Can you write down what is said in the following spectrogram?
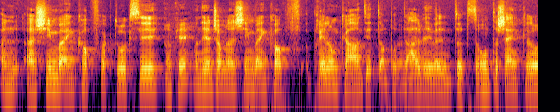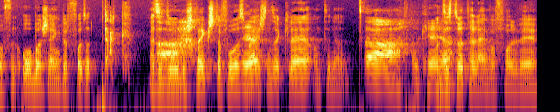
eine, eine, eine Schienbeinkopffraktur. Okay. Und ich hatte schon mal eine Schienbeinkopfprellung gehabt und die hat dann brutal weh, weil dann tut der Unterschenkel auf den Oberschenkel voll so tack. Also du überstreckst den Fuß Ja. meistens ein bisschen und dann Ah, okay. und ja. das tut halt einfach voll weh.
